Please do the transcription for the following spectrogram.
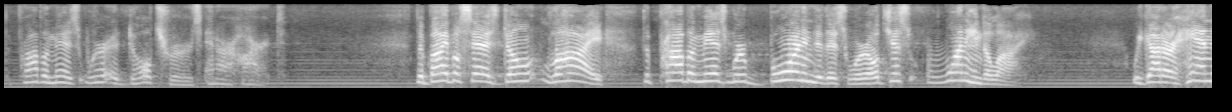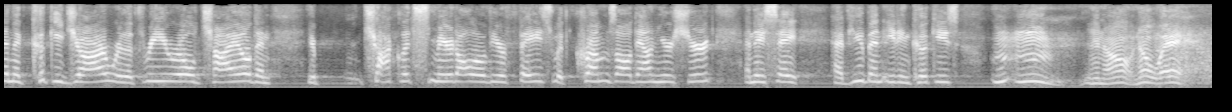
The problem is we're adulterers in our heart. The Bible says don't lie. The problem is we're born into this world just wanting to lie. We got our hand in the cookie jar. We're the three-year-old child and your chocolate smeared all over your face with crumbs all down your shirt. And they say, have you been eating cookies? Mm-mm. You know, no way.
